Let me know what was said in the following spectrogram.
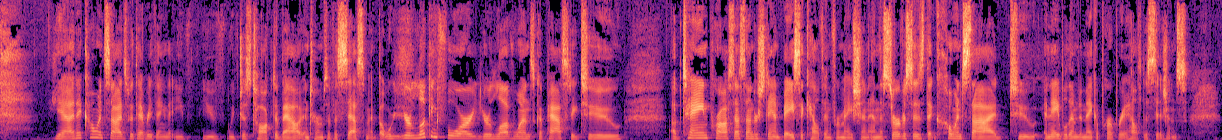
Yeah, and it coincides with everything that you've you've we've just talked about in terms of assessment. But you're looking for your loved one's capacity to obtain, process, understand basic health information and the services that coincide to enable them to make appropriate health decisions.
